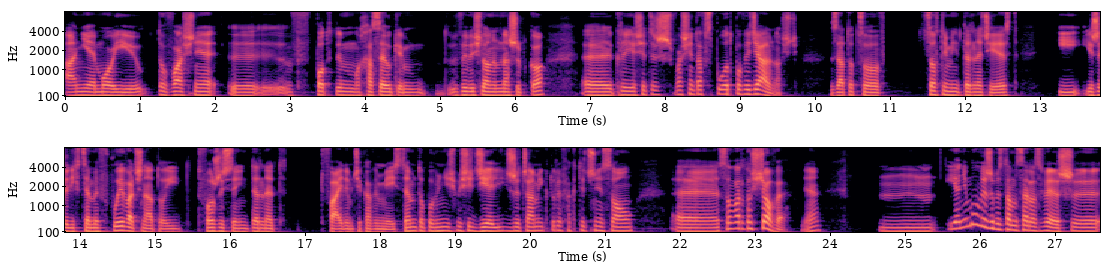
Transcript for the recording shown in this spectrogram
a nie more you, to właśnie y, pod tym hasełkiem wymyślonym na szybko y, kryje się też właśnie ta współodpowiedzialność za to, co, co w tym internecie jest i jeżeli chcemy wpływać na to i tworzyć ten internet fajnym, ciekawym miejscem, to powinniśmy się dzielić rzeczami, które faktycznie są, e, są wartościowe, nie? Mm, ja nie mówię, żeby tam zaraz, wiesz, y,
